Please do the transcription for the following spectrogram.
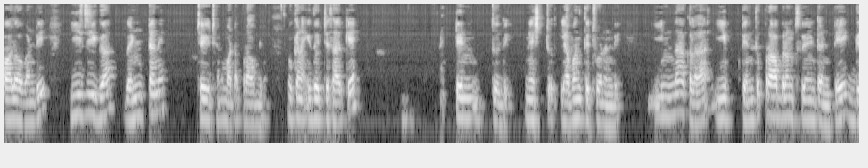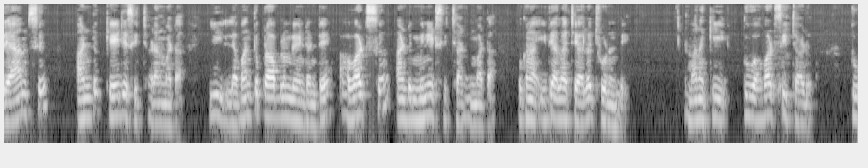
ఫాలో అవ్వండి. ఈజీగా వెంటనే చేయొచ్చు అనమాట ప్రాబ్లం ఓకేనా ఇది వచ్చేసరికి టెన్త్ది నెక్స్ట్ లెవెన్త్ చూడండి. ఇందాకలా ఈ టెన్త్ ప్రాబ్లమ్స్ ఏంటంటే గ్రామ్స్ అండ్ కేజెస్ ఇచ్చాడనమాట. ఈ లెవెన్త్ ప్రాబ్లంలో ఏంటంటే అవర్స్ అండ్ మినిట్స్ ఇచ్చాడనమాట. ఓకేనా ఇది ఎలా చేయాలో చూడండి. మనకి టూ అవర్స్ ఇచ్చాడు. టూ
